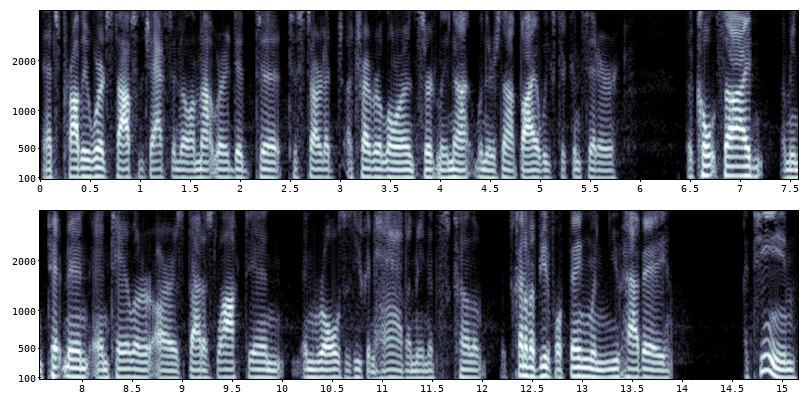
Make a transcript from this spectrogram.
And that's probably where it stops with Jacksonville. I'm not ready to, to, to start a, a, Trevor Lawrence, certainly not when there's not bye weeks to consider. The Colt side, I mean, Pittman and Taylor are as about as locked in in roles as you can have. I mean, it's kind of it's kind of a beautiful thing when you have a a team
